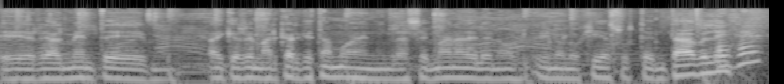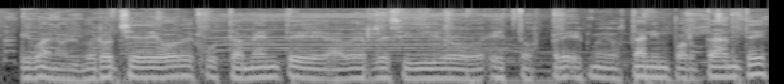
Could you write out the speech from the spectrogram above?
Eh, realmente hay que remarcar que estamos en la Semana de la Eno- Enología Sustentable. Y bueno, el broche de oro es justamente haber recibido estos premios tan importantes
